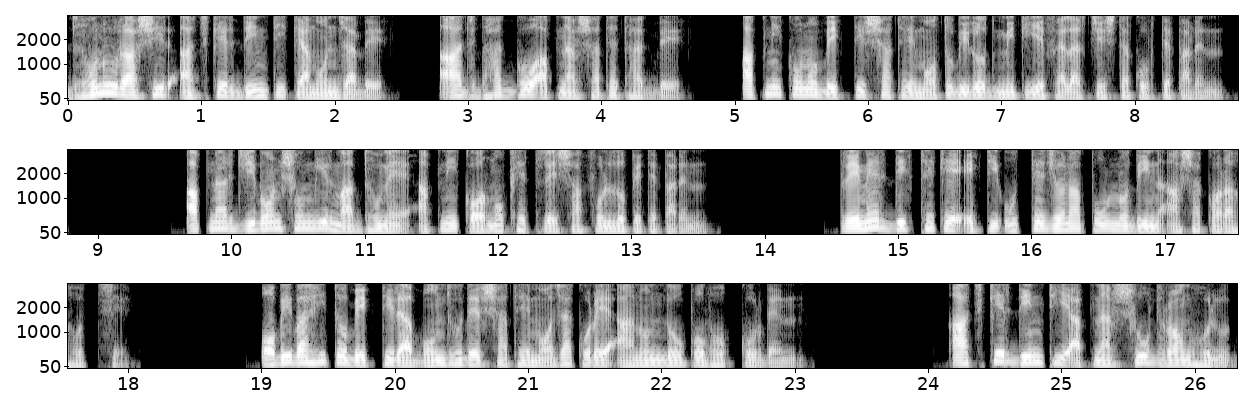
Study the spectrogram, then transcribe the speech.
ধনু রাশির আজকের দিনটি কেমন যাবে? আজ ভাগ্য আপনার সাথে থাকবে। আপনি কোনো ব্যক্তির সাথে মতবিরোধ মিটিয়ে ফেলার চেষ্টা করতে পারেন। আপনার জীবনসঙ্গীর মাধ্যমে আপনি কর্মক্ষেত্রে সাফল্য পেতে পারেন। প্রেমের দিক থেকে একটি উত্তেজনাপূর্ণ দিন আশা করা হচ্ছে। অবিবাহিত ব্যক্তিরা বন্ধুদের সাথে মজা করে আনন্দ উপভোগ করবেন। আজকের দিনটি আপনার শুভ রং হলুদ।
